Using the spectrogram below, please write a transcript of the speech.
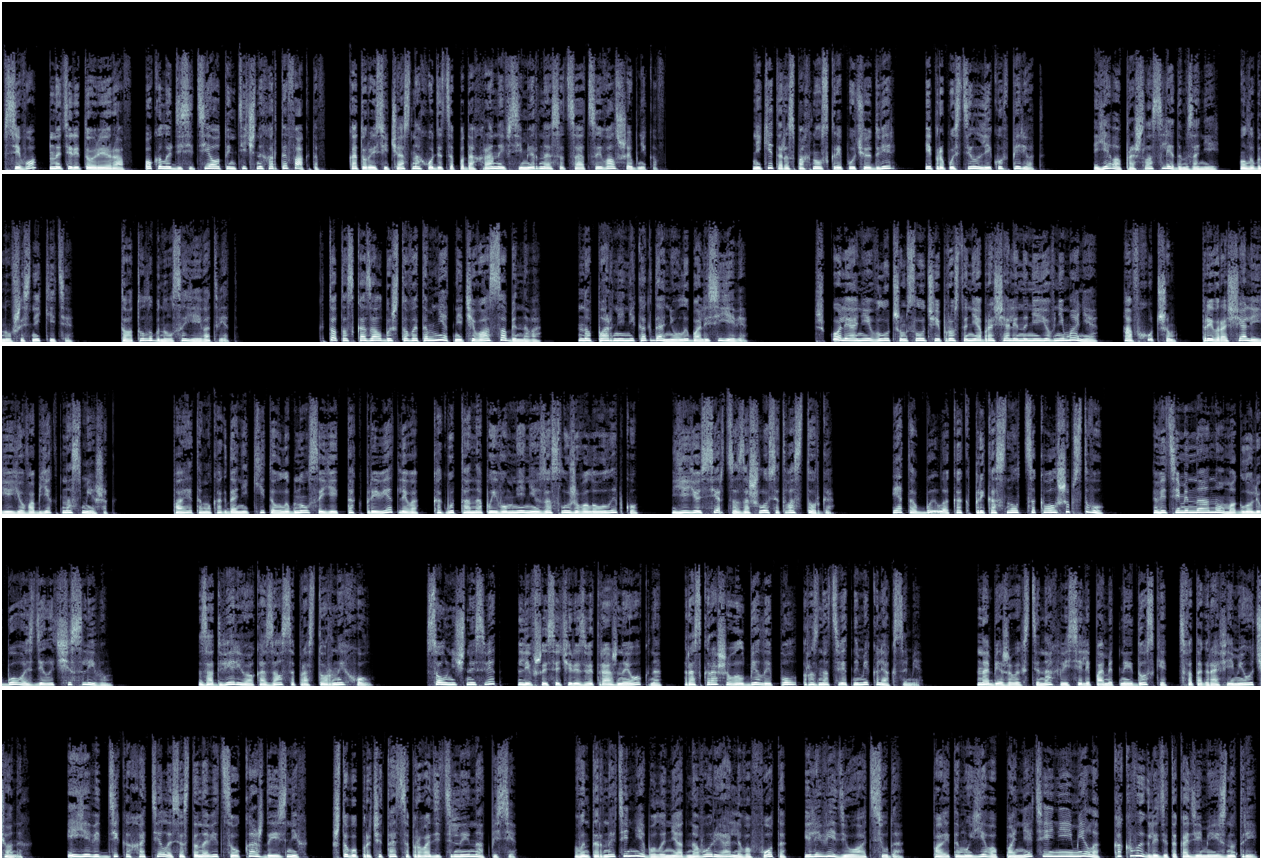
Всего на территории РАФ около десяти аутентичных артефактов, которые сейчас находятся под охраной Всемирной ассоциации волшебников». Никита распахнул скрипучую дверь и пропустил Лику вперед. Ева прошла следом за ней, улыбнувшись Никите. Тот улыбнулся ей в ответ. Кто-то сказал бы, что в этом нет ничего особенного, но парни никогда не улыбались Еве. В школе они в лучшем случае просто не обращали на нее внимания, а в худшем превращали ее в объект насмешек. Поэтому, когда Никита улыбнулся ей так приветливо, как будто она, по его мнению, заслуживала улыбку, ее сердце зашлось от восторга. Это было как прикоснуться к волшебству. Ведь именно оно могло любого сделать счастливым. За дверью оказался просторный холл. Солнечный свет, лившийся через витражные окна, раскрашивал белый пол разноцветными кляксами. На бежевых стенах висели памятные доски с фотографиями ученых. И ей ведь дико хотелось остановиться у каждой из них, чтобы прочитать сопроводительные надписи. В интернете не было ни одного реального фото или видео отсюда, поэтому Ева понятия не имела, как выглядит Академия изнутри.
